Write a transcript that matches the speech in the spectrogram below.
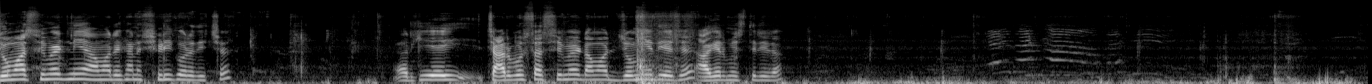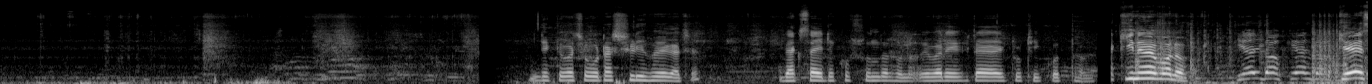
জমা সিমেন্ট নিয়ে আমার এখানে সিঁড়ি করে দিচ্ছে। আর কি এই চার বস্তার সিমেন্ট আমার জমিয়ে দিয়েছে আগের মিস্ত্রিরা। দেখতে পাচ্ছ ওটার সিঁড়ি হয়ে গেছে। ব্যাক সাইডে খুব সুন্দর হলো। এবারে এটা একটু ঠিক করতে হবে। কি নেবে বলো? কেস দাও কেস দাও কেস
